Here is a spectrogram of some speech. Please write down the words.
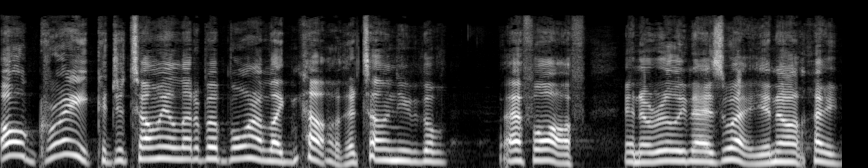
Oh, great! Could you tell me a little bit more? I'm like, no, they're telling you to go f off in a really nice way. You know, like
